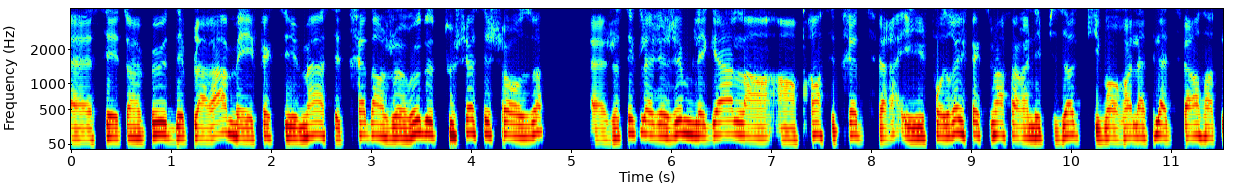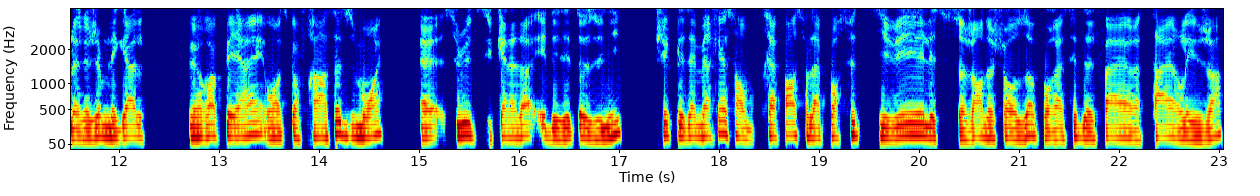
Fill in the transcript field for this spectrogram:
Euh, c'est un peu déplorable, mais effectivement, c'est très dangereux de toucher à ces choses-là. Euh, je sais que le régime légal en, France est très différent et il faudrait effectivement faire un épisode qui va relater la différence entre le régime légal européen, ou en tout cas français du moins, euh, celui du Canada et des États-Unis. Je sais que les Américains sont très forts sur la poursuite civile et ce genre de choses-là pour essayer de faire taire les gens.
